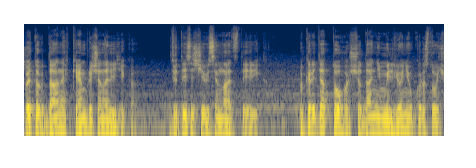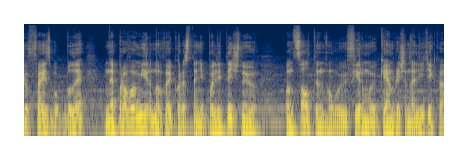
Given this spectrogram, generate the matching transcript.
Виток даних Cambridge Analytica 2018 рік. Викриття того, що дані мільйонів користувачів Facebook були неправомірно використані політичною консалтинговою фірмою Cambridge Analytica,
